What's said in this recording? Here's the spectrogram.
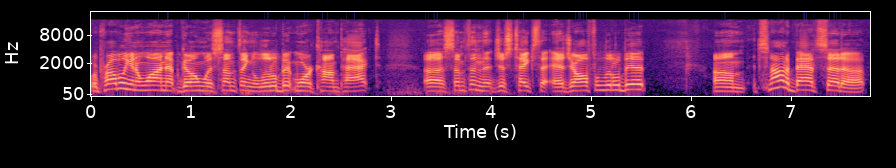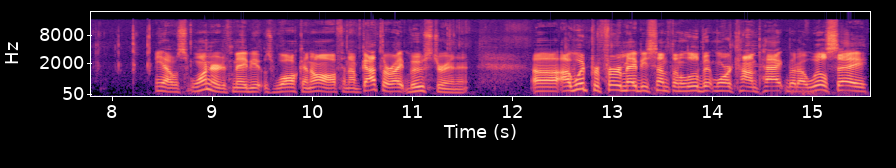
we're probably gonna wind up going with something a little bit more compact, uh, something that just takes the edge off a little bit. Um, it's not a bad setup. Yeah, I was wondering if maybe it was walking off and I've got the right booster in it. Uh, I would prefer maybe something a little bit more compact, but I will say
